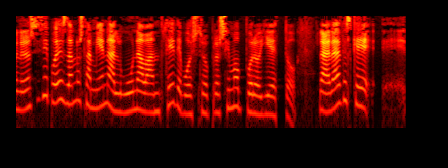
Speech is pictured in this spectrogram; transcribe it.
Bueno, no sé si puedes darnos también algún avance de vuestro próximo proyecto. La verdad es que eh,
